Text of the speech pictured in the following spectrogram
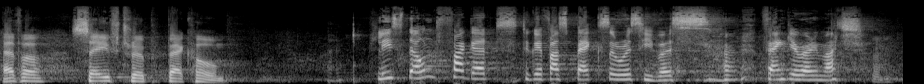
have a safe trip back home. Please don't forget to give us back the receivers. Thank you very much.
